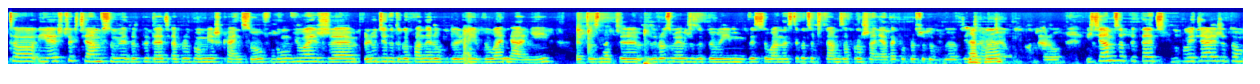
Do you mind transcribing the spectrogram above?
To ja jeszcze chciałam w sumie dopytać a propos mieszkańców, bo mówiłaś, że ludzie do tego panelu byli wyłaniani. To znaczy, rozumiem, że były im wysyłane, z tego co czytałam, zaproszenia, tak po prostu do wzięcia mhm. udziału w panelu. I chciałam zapytać, bo powiedziałaś, że to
